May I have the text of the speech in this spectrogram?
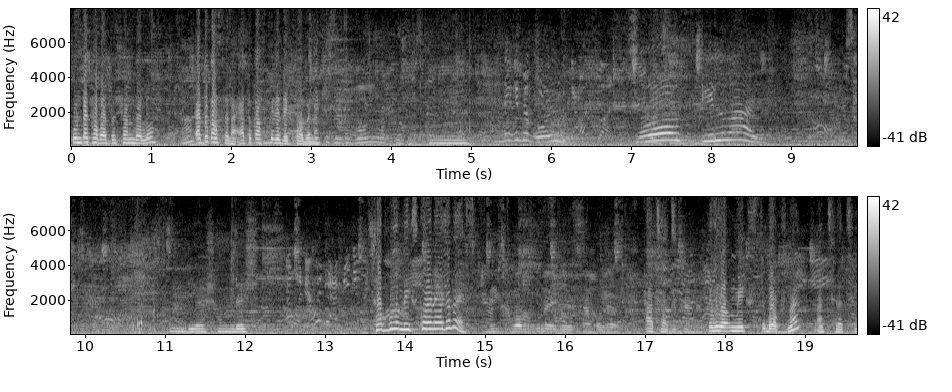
কোনটা খাবার তো শান বলো এত কাছে না এত কাছ থেকে দেখতে হবে না। সবগুলো মিক্স করে নেওয়া যাবে? মিক্সড বক্সগুলো এই যে স্যাম্পলে আছে। আচ্ছা আচ্ছা। এগুলো মিক্সড বক্স না? আচ্ছা আচ্ছা।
